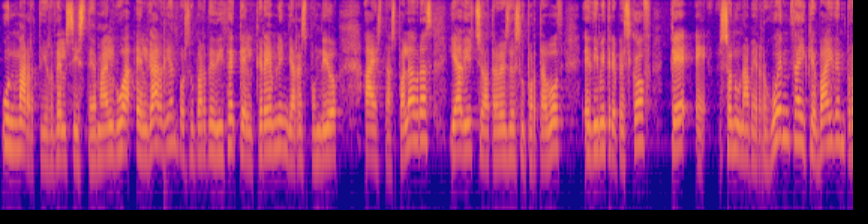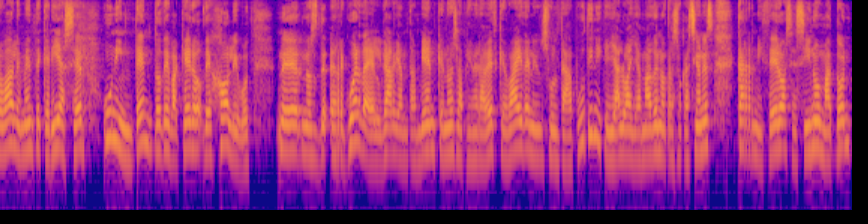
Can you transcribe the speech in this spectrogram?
un mártir del sistema. El, el Guardian, por su parte, dice que el Kremlin ya ha respondido a estas palabras y ha dicho a través de su portavoz, eh, Dmitry Peskov, que eh, son una vergüenza y que Biden probablemente quería ser un intento de vaquero de Hollywood. Eh, nos recuerda el Guardian también que no es la primera vez que Biden insulta a Putin y que ya lo ha llamado en otras ocasiones carnicero, asesino, matón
